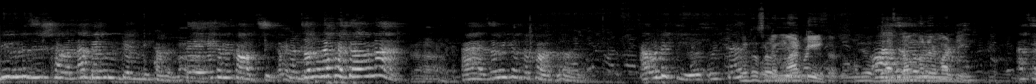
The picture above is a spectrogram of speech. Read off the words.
বিভিন্ন জিনিস খাবেন না বেগুন টেমনি খাবেন? তো এখানে খাওয়াচ্ছি। আপনার জমিরা খাইতে হবে না? হ্যাঁ জমি কিন্তু খাওয়াতে হবে। মাটি। আচ্ছা, জঙ্গলের মাটি। আচ্ছা,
